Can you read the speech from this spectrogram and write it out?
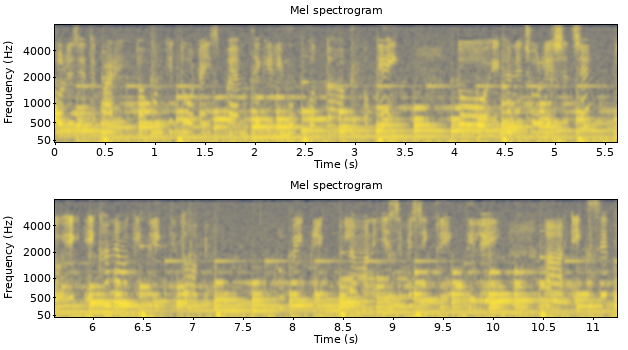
চলে যেতে পারে। তখন কিন্তু ওটা স্প্যাম থেকে রিমুভ করতে হবে। ওকে তো এখানে চলে এসেছে। তো এখানে আমাকে ক্লিক দিতে হবে। গ্রুপে ক্লিক দিলে মানে এসএমএস এ ক্লিক দিলেই একসেপ্ট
